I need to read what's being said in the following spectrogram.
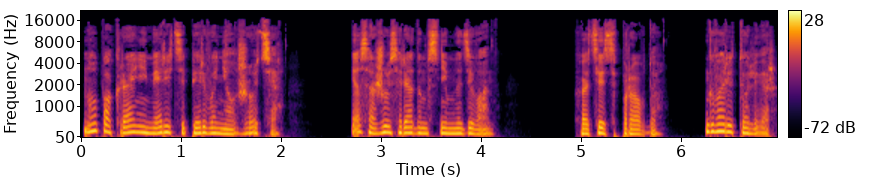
Ну, по крайней мере, теперь вы не лжете. Я сажусь рядом с ним на диван. «Хотите правду?» — говорит Оливер.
